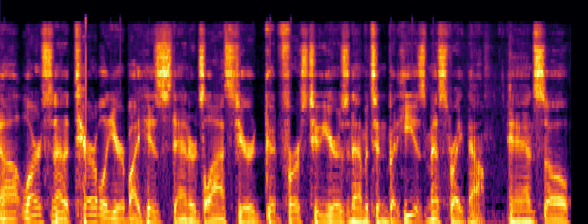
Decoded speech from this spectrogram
uh, Larsson had a terrible year by his standards last year. Good first two years in Edmonton, but he is missed right now. And so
